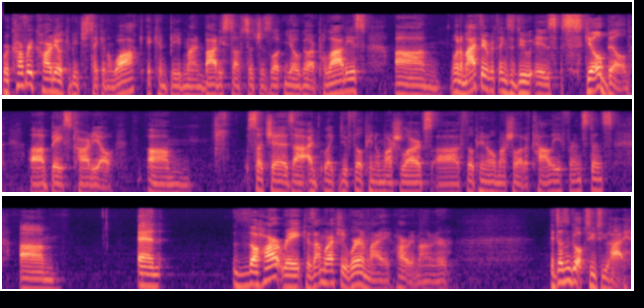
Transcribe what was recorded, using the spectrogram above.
Recovery cardio could be just taking a walk. It could be mind body stuff such as yoga or Pilates. Um, one of my favorite things to do is skill build uh, based cardio, um, such as uh, I like to do Filipino martial arts, uh, Filipino martial art of Kali, for instance. Um, and the heart rate, because I'm actually wearing my heart rate monitor, it doesn't go up too too high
